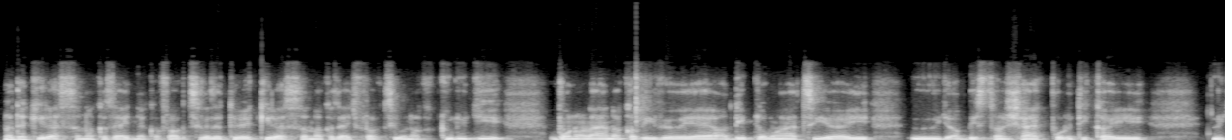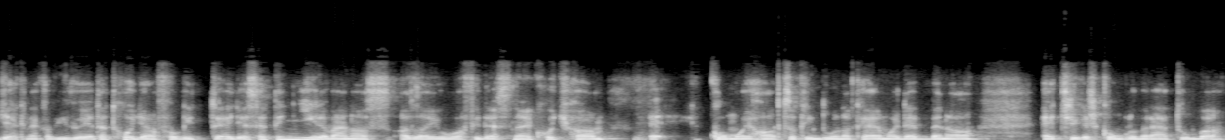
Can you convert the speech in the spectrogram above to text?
na de ki lesz annak az egynek a frakcióvezetője, ki lesz annak az egy frakciónak a külügyi vonalának a vívője, a diplomáciai ügy, a biztonságpolitikai ügyeknek a vívője, tehát hogyan fog itt egyeztetni? Nyilván az, az a jó a Fidesznek, hogyha komoly harcok indulnak el majd ebben a egységes konglomerátumban.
